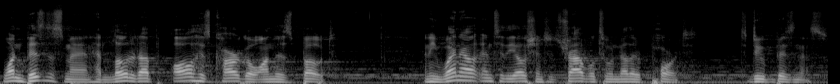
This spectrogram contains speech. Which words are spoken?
one businessman had loaded up all his cargo on this boat, and he went out into the ocean to travel to another port to do business.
